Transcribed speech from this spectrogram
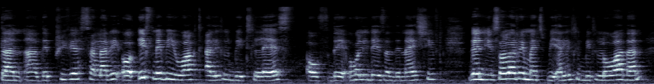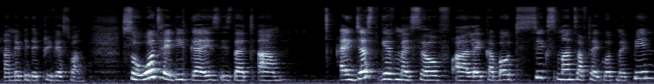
than uh, the previous salary or if maybe you worked a little bit less of the holidays and the night shift then your salary might be a little bit lower than uh, maybe the previous one. So what i did guys is that um I just gave myself uh, like about six months after I got my pin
